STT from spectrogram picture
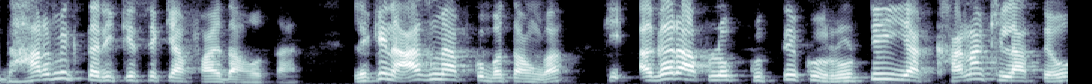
धार्मिक तरीके से क्या फ़ायदा होता है। लेकिन आज मैं आपको बताऊँगा कि अगर आप लोग कुत्ते को रोटी या खाना खिलाते हो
